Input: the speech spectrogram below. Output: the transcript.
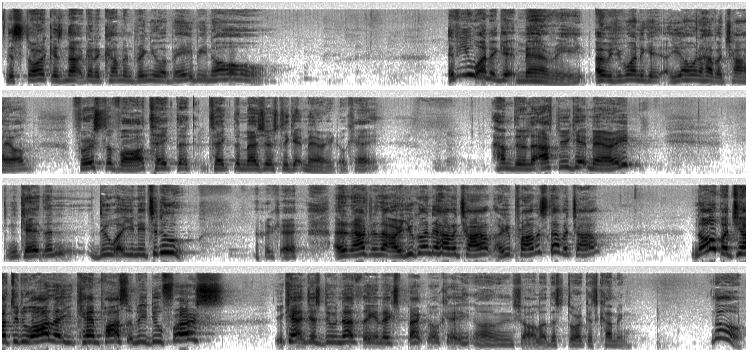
The stork is not going to come and bring you a baby. No. If you want to get married, oh, you want to get, you want to have a child, first of all, take the, take the measures to get married, okay? Alhamdulillah, after you get married, okay, then do what you need to do, okay? And then after that, are you going to have a child? Are you promised to have a child? No, but you have to do all that you can possibly do first. You can't just do nothing and expect, okay, uh, inshallah, the stork is coming. No.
